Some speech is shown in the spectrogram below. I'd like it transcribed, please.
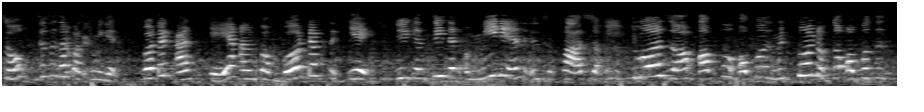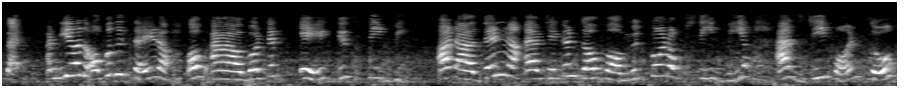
So this is the first median. Vertex as A and from vertex A you can see that a median is passed towards the upper, upper midpoint of the opposite side. And here the opposite side of uh, vertex A is CB. And uh, then I have taken the uh, midpoint of CB as D point. So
